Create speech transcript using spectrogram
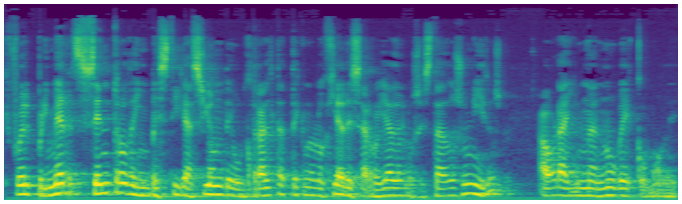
Fue el primer centro de investigación de ultra alta tecnología desarrollado en los Estados Unidos. Ahora hay una nube como de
